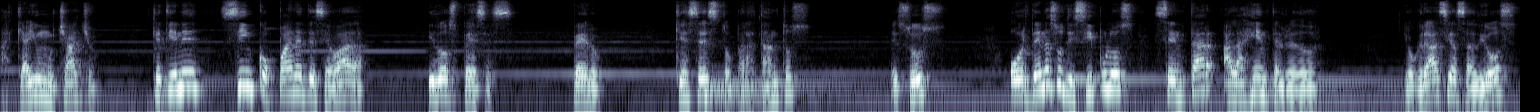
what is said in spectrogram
aquí hay un muchacho que tiene cinco panes de cebada y dos peces. Pero, ¿qué es esto para tantos? Jesús ordena a sus discípulos sentar a la gente alrededor. Dio gracias a Dios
